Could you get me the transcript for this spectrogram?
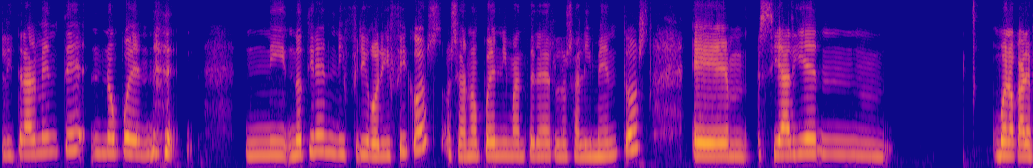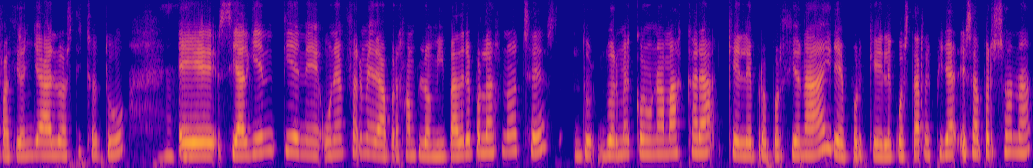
literalmente no pueden ni, no tienen ni frigoríficos, o sea, no pueden ni mantener los alimentos. Em, si alguien bueno, calefacción ya lo has dicho tú. Eh, si alguien tiene una enfermedad, por ejemplo, mi padre por las noches duerme con una máscara que le proporciona aire porque le cuesta respirar. Esa persona,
